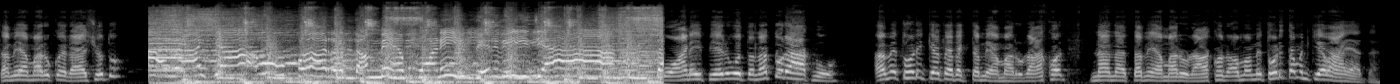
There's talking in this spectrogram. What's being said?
તમે અમારું કોઈ રાખ્યું તું રાજા પાણી ફેરવું તો નતું રાખવું. અમે થોડી કહેતા હતા કે તમે અમારું રાખો ના. ના તમે અમારું રાખો આમ અમે થોડી તમને કહેવા આવ્યા હતા.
